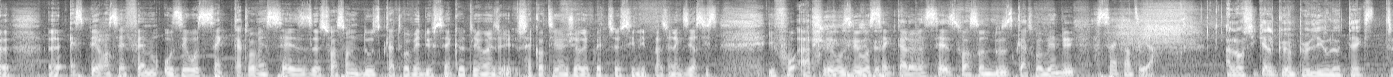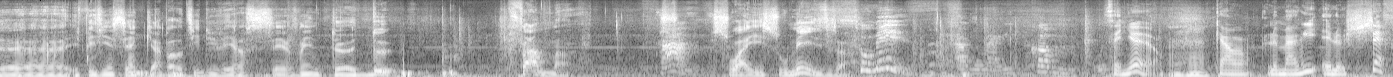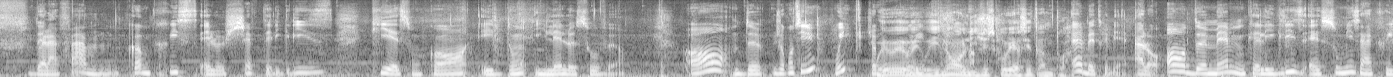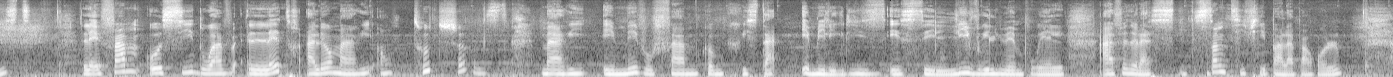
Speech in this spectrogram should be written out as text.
Espérance FM au 05 96 72 82 51 51. Je répète, ceci n'est pas un exercice. Il faut appeler au 05 96 72 82 51. Alors, si quelqu'un peut lire le texte, Éphésiens 5, à partir du verset 22. Soyez soumises. Soumises à vos maris comme au Seigneur. Mhm. Car le mari est le chef de la femme, comme Christ est le chef de l'Église, qui est son corps et dont il est le sauveur. Or de... Je continue? Oui oui, oui, oui, oui, Non, on lit jusqu'au verset 33. Eh bien, très bien. Alors, or de même que l'Église est soumise à Christ, les femmes aussi doivent l'être à leur mari en toutes choses. Marie, aimez vos femmes comme Christ a aimé l'Église et s'est livré lui-même pour elle, afin de la sanctifier par la parole,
